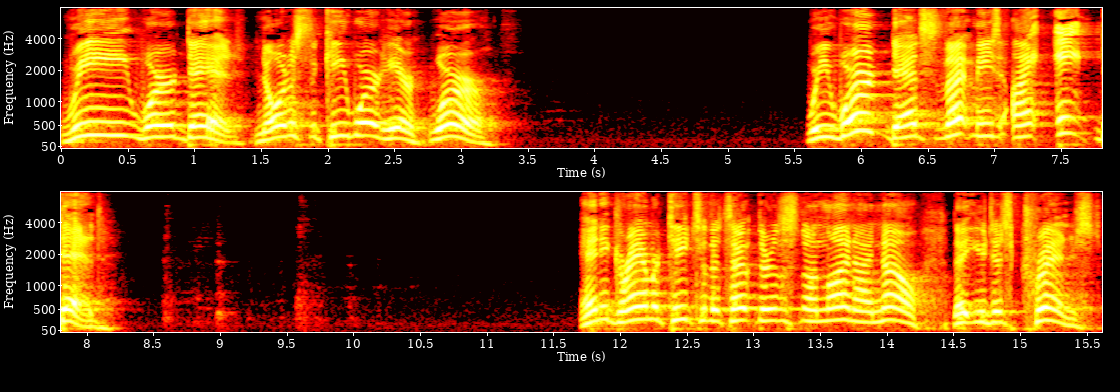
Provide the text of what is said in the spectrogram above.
we were dead. Notice the key word here were. We were dead, so that means I ain't dead. Any grammar teacher that's out there listening online, I know that you just cringed.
